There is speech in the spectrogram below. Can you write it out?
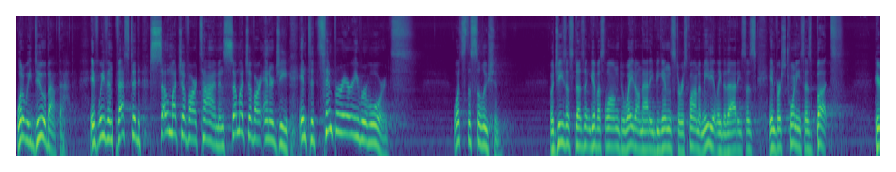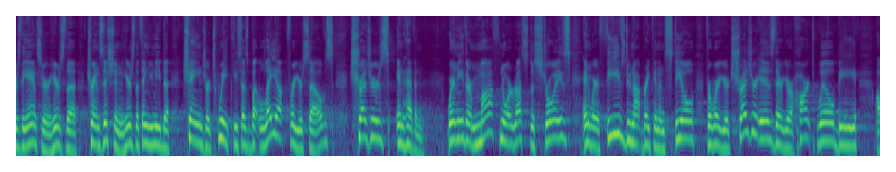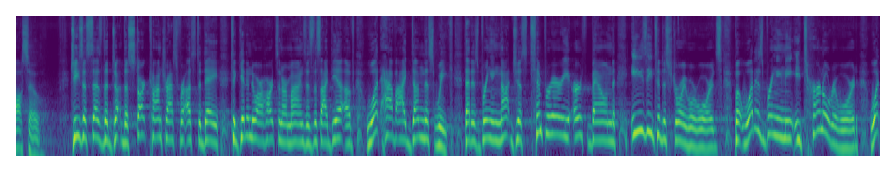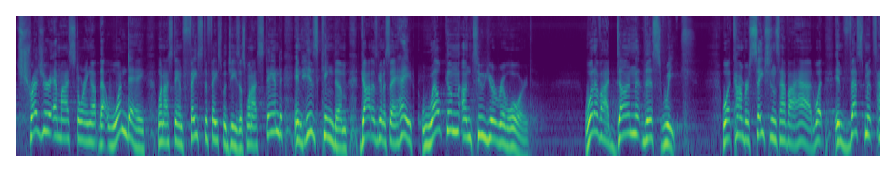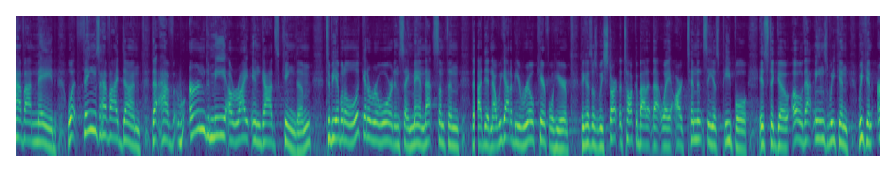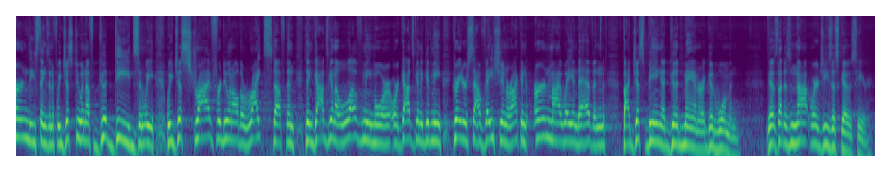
what do we do about that? If we've invested so much of our time and so much of our energy into temporary rewards, what's the solution? Well, Jesus doesn't give us long to wait on that. He begins to respond immediately to that. He says in verse 20, he says, But Here's the answer. Here's the transition. Here's the thing you need to change or tweak. He says, But lay up for yourselves treasures in heaven, where neither moth nor rust destroys, and where thieves do not break in and steal. For where your treasure is, there your heart will be also. Jesus says the, the stark contrast for us today to get into our hearts and our minds is this idea of what have I done this week that is bringing not just temporary, earthbound, easy to destroy rewards, but what is bringing me eternal reward? What treasure am I storing up that one day when I stand face to face with Jesus, when I stand in his kingdom, God is going to say, Hey, welcome unto your reward. What have I done this week? What conversations have I had? What investments have I made? What things have I done that have earned me a right in God's kingdom to be able to look at a reward and say, man, that's something that I did. Now, we got to be real careful here because as we start to talk about it that way, our tendency as people is to go, oh, that means we can, we can earn these things. And if we just do enough good deeds and we, we just strive for doing all the right stuff, then, then God's going to love me more or God's going to give me greater salvation salvation or I can earn my way into heaven by just being a good man or a good woman. Because that is not where Jesus goes here.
